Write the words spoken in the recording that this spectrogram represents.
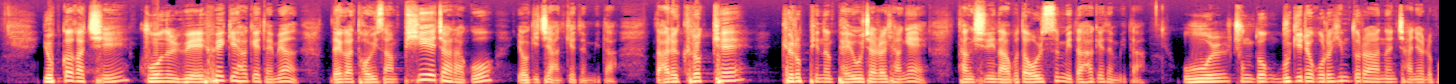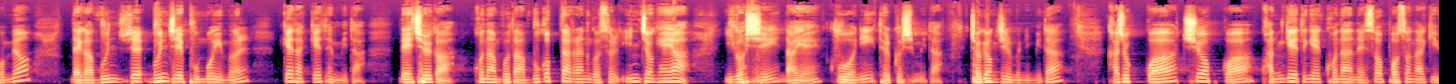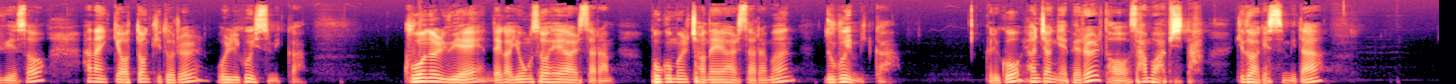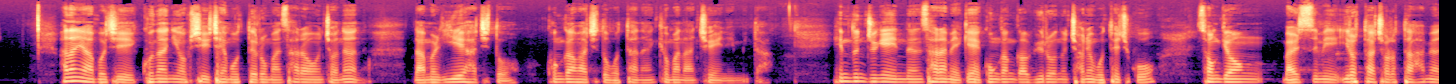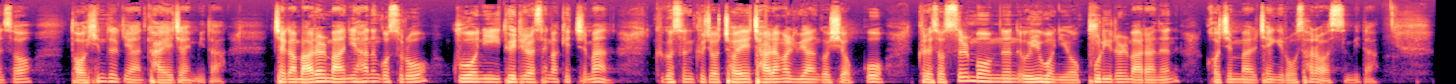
욥과 같이 구원을 위해 회개하게 되면 내가 더 이상 피해자라고 여기지 않게 됩니다. 나를 그렇게 괴롭히는 배우자를 향해 당신이 나보다 옳습니다 하게 됩니다. 우울, 중독, 무기력으로 힘들어하는 자녀를 보며 내가 문제, 문제 부모임을 깨닫게 됩니다. 내 죄가 고난보다 무겁다라는 것을 인정해야 이것이 나의 구원이 될 것입니다. 적용 질문입니다. 가족과 취업과 관계 등의 고난에서 벗어나기 위해서 하나님께 어떤 기도를 올리고 있습니까? 구원을 위해 내가 용서해야 할 사람, 복음을 전해야 할 사람은 누구입니까? 그리고 현장 예배를 더 사모합시다. 기도하겠습니다. 하나님 아버지, 고난이 없이 제 멋대로만 살아온 저는 남을 이해하지도 공감하지도 못하는 교만한 죄인입니다. 힘든 중에 있는 사람에게 공감과 위로는 전혀 못해주고 성경 말씀이 이렇다 저렇다 하면서 더 힘들게 한 가해자입니다. 제가 말을 많이 하는 것으로 구원이 되리라 생각했지만 그것은 그저 저의 자랑을 위한 것이었고 그래서 쓸모없는 의원이요 불의를 말하는 거짓말쟁이로 살아왔습니다.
